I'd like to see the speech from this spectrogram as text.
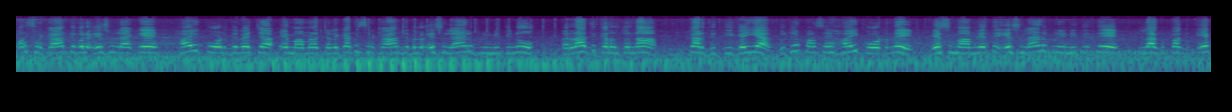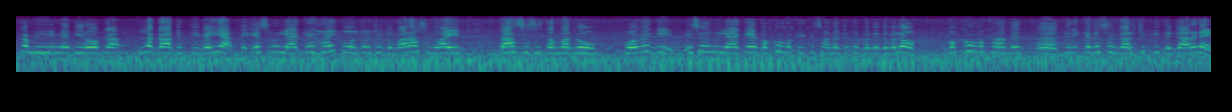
ਪਰ ਸਰਕਾਰ ਦੇ ਵੱਲੋਂ ਇਸ ਨੂੰ ਲੈ ਕੇ ਹਾਈ ਕੋਰਟ ਦੇ ਵਿੱਚ ਇਹ ਮਾਮਲਾ ਚੱਲੇਗਾ ਤੇ ਸਰਕਾਰ ਦੇ ਵੱਲੋਂ ਇਸ ਲੈਂਡ ਪੁਲਿਸ ਨੀਤੀ ਨੂੰ ਰੱਦ ਕਰਨ ਤੋਂ ਨਾ ਕਰ ਦਿੱਤੀ ਗਈ ਹੈ। ਦੂਜੇ ਪਾਸੇ ਹਾਈ ਕੋਰਟ ਨੇ ਇਸ ਮਾਮਲੇ ਤੇ ਇਸ ਲੈਂਡ ਪੁਲਿਸ ਨੀਤੀ ਤੇ ਲਗਭਗ 1 ਮਹੀਨੇ ਦੀ ਰੋਕ ਲਗਾ ਦਿੱਤੀ ਗਈ ਹੈ ਤੇ ਇਸ ਨੂੰ ਲੈ ਕੇ ਹਾਈ ਕੋਰਟ ਦੇ ਵਿੱਚ ਦੁਬਾਰਾ ਸੁਣਵਾਈ 10 ਸਤੰਬਰ ਨੂੰ ਹੋਵੇਗੀ। ਇਸ ਨੂੰ ਲੈ ਕੇ ਵੱਖੋ ਵੱਖਰੇ ਕਿਸਾਨਾਂ ਜਥੇਬੰਦੀਆਂ ਦੇ ਵੱਲੋਂ ਵੱਖੋ ਵੱਖਰਾ ਦੇ ਤਰੀਕੇ ਦੇ ਸੰਘਰਸ਼ ਕੀਤੇ ਜਾ ਰਹੇ ਨੇ।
